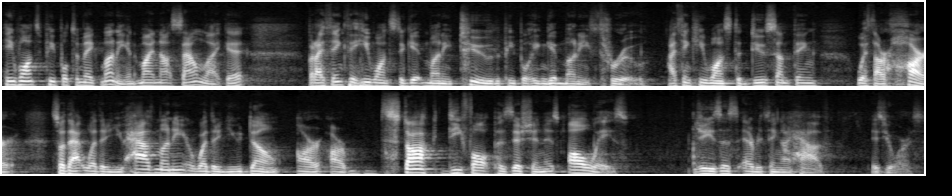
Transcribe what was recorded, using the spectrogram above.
He wants people to make money, and it might not sound like it, but I think that He wants to get money to the people He can get money through. I think He wants to do something with our heart so that whether you have money or whether you don't, our, our stock default position is always Jesus, everything I have is yours,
